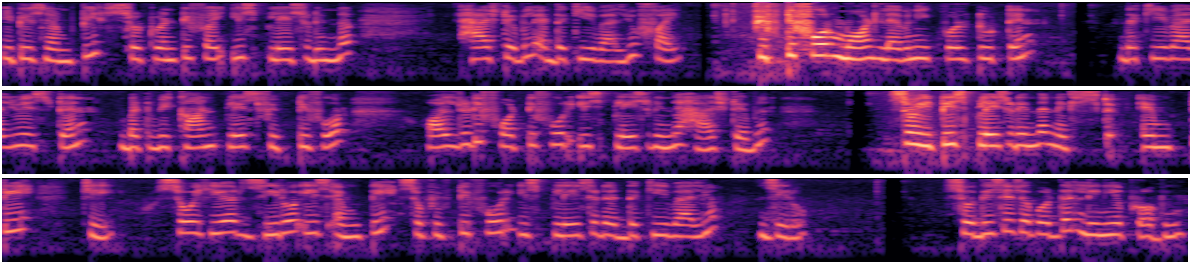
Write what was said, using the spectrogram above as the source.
It is empty. So 25 is placed in the hash table at the key value 5. 54 mod 11 equal to 10. The key value is 10 but we can't place 54 already 44 is placed in the hash table. So it is placed in the next empty key. So here 0 is empty. So 54 is placed at the key value 0 so this is about the linear probing.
